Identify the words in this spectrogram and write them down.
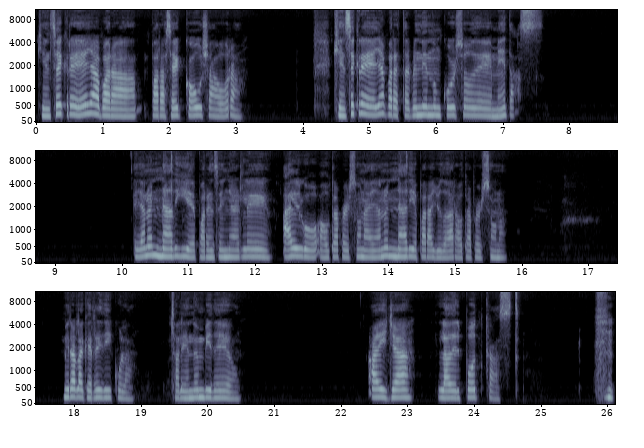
¿Quién se cree ella para, para ser coach ahora? ¿Quién se cree ella para estar vendiendo un curso de metas? Ella no es nadie para enseñarle algo a otra persona. Ella no es nadie para ayudar a otra persona. Mírala qué ridícula. Saliendo en video. Ay, ya, la del podcast.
